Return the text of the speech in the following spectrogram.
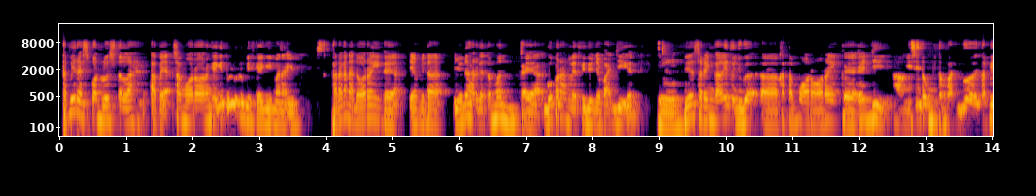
Tapi respon lu setelah apa ya sama orang-orang kayak gitu lu lebih kayak gimana gitu? Karena kan ada orang yang kayak yang minta ya udah harga teman kayak gue pernah ngeliat videonya Panji kan Hmm. dia sering kali itu juga eh, ketemu orang-orang yang kayak eh Ji ah, ngisi dong di tempat gue tapi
